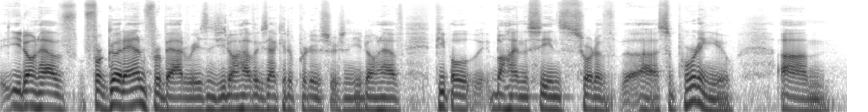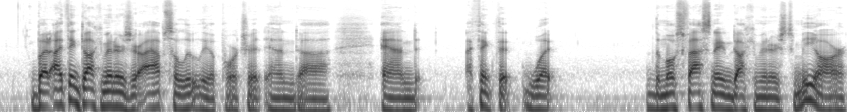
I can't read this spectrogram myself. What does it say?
you don't have, for good and for bad reasons, you don't have executive producers and you don't have people behind the scenes sort of uh, supporting you. Um, but I think documentaries are absolutely a portrait, and uh, and I think that what the most fascinating documentaries to me are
